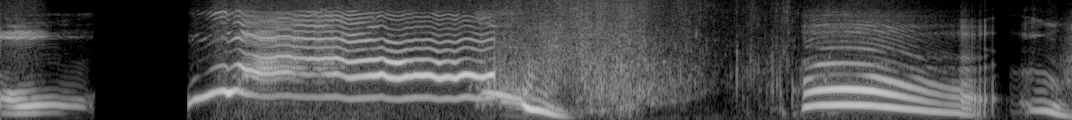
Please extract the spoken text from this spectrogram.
Wow! Oh. Oof.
